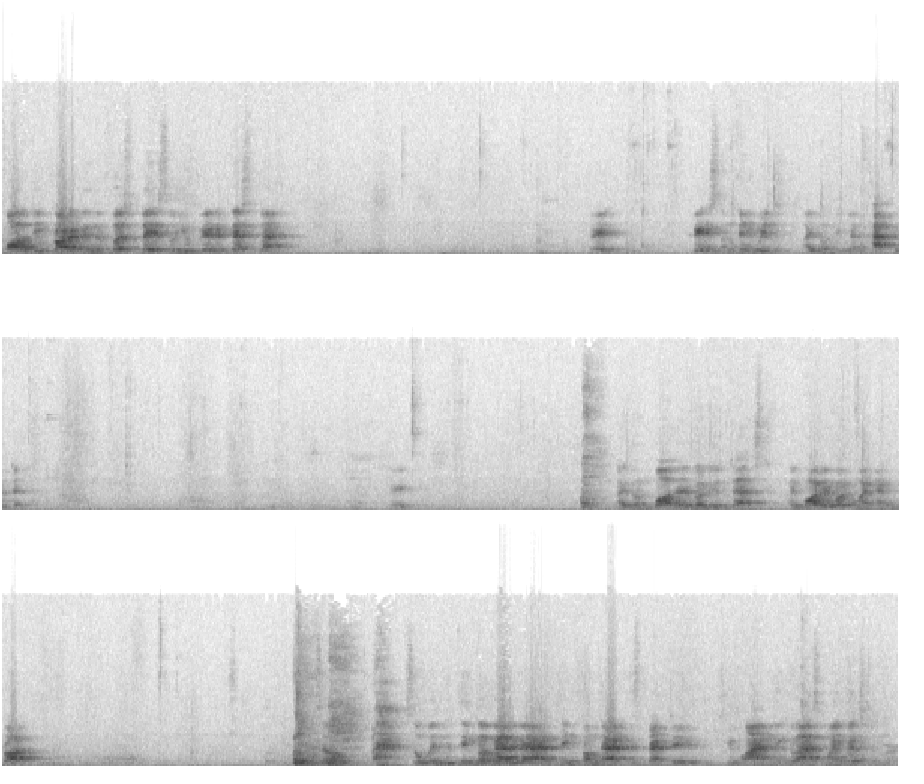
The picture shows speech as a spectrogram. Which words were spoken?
faulty product in the first place? So you create a test plan. Right? Create something which I don't even have to test. Right? I don't bother about your test. I bother about my end product. So, so when you think of value add, think from that perspective. If I'm going to ask my customer,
